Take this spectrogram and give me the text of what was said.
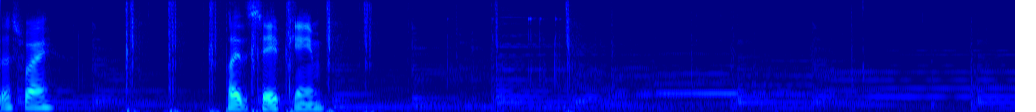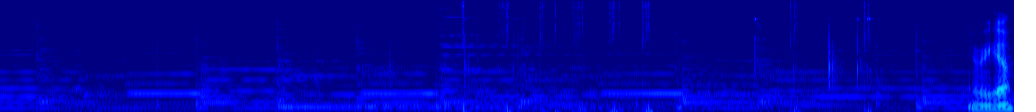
this way, play the safe game, There we go.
